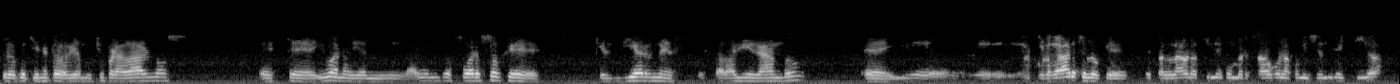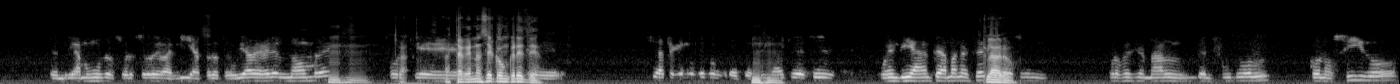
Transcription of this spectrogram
creo que tiene todavía mucho para darnos. Este, y bueno, y el, hay un refuerzo que, que el viernes estaba llegando eh, y de, acordarse lo que de palabra tiene conversado con la comisión directiva tendríamos un refuerzo de valía, pero te voy a ver el nombre porque... Hasta que no se concrete. Eh, sí, hasta que no se concrete. Hay que decir, buen día antes de amanecer, claro. es un profesional del fútbol conocido.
